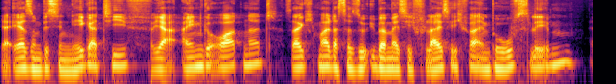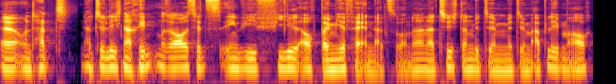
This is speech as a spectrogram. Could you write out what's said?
ja eher so ein bisschen negativ ja, eingeordnet, sage ich mal, dass er so übermäßig fleißig war im Berufsleben äh, und hat natürlich nach hinten raus jetzt irgendwie viel auch bei mir verändert. So, ne? Natürlich dann mit dem, mit dem Ableben auch.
